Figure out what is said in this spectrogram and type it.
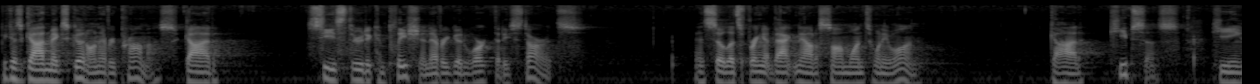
Because God makes good on every promise. God sees through to completion every good work that He starts. And so let's bring it back now to Psalm 121. God keeps us. He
